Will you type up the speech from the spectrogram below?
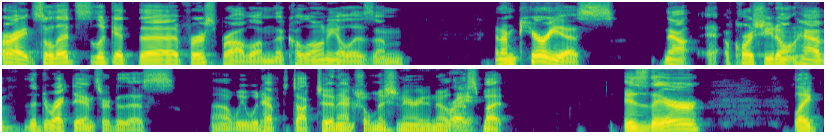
All right, so let's look at the first problem, the colonialism. And I'm curious. Now, eh, of course, you don't have the direct answer to this. Uh, we would have to talk to an actual missionary to know right. this. But is there like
